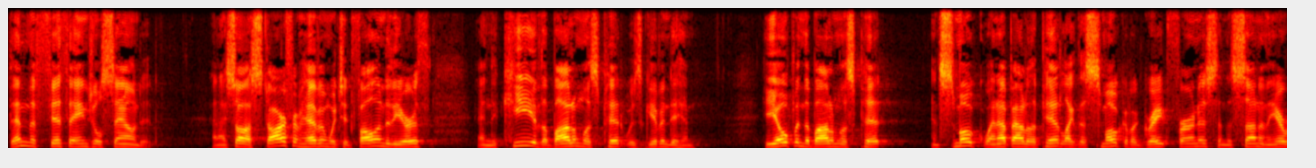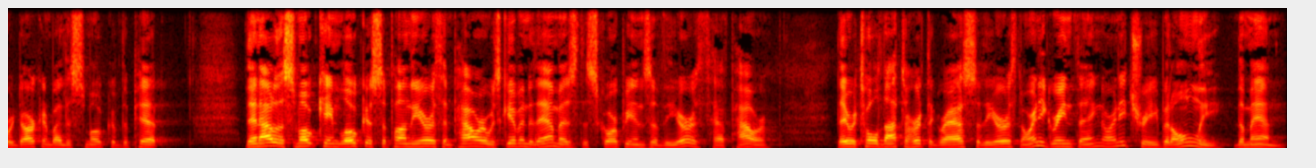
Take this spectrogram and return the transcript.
Then the fifth angel sounded, and I saw a star from heaven which had fallen to the earth, and the key of the bottomless pit was given to him. He opened the bottomless pit and smoke went up out of the pit like the smoke of a great furnace, and the sun and the air were darkened by the smoke of the pit. Then out of the smoke came locusts upon the earth, and power was given to them as the scorpions of the earth have power. They were told not to hurt the grass of the earth, nor any green thing, nor any tree, but only the men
